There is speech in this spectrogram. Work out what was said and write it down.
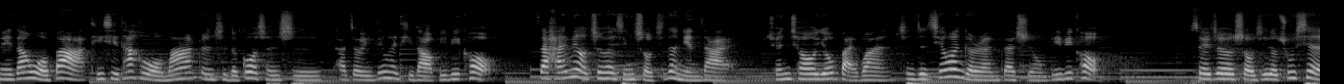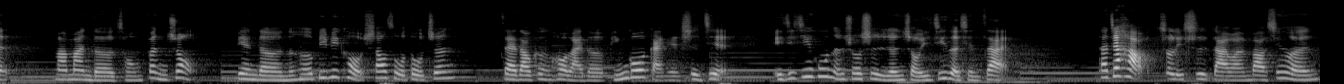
每当我爸提起他和我妈认识的过程时，他就一定会提到 BB Call。在还没有智慧型手机的年代，全球有百万甚至千万个人在使用 BB Call。随着手机的出现，慢慢的从笨重变得能和 BB Call 稍作斗争，再到更后来的苹果改变世界，以及几乎能说是人手一机的现在。大家好，这里是打完报新闻。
